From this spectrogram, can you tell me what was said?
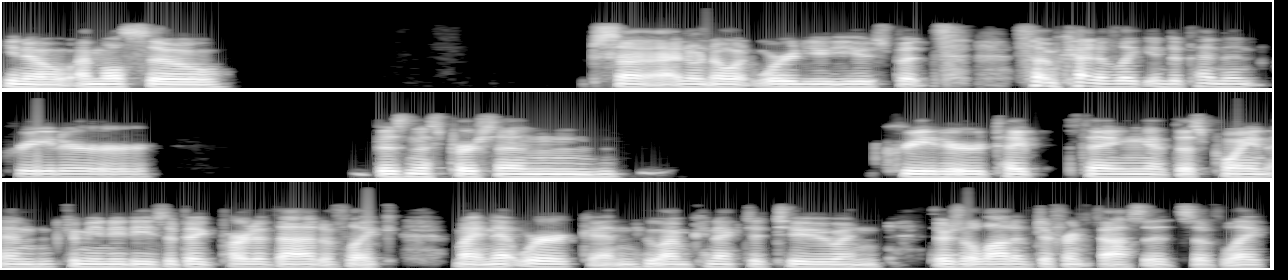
you know, I'm also so I don't know what word you use, but some kind of like independent creator, business person, creator type thing at this point and community is a big part of that of like my network and who i'm connected to and there's a lot of different facets of like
